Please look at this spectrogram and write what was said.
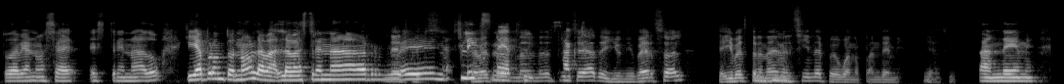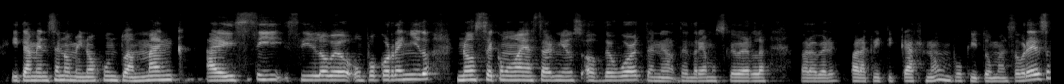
Todavía no se ha estrenado. Que ya pronto, ¿no? La va, la va a estrenar Netflix. Netflix, Netflix. sea de Universal. Se iba a estrenar en el cine, pero bueno, pandemia. Ya sí. Pandemia. Y también se nominó junto a Mank. Ahí sí, sí lo veo un poco reñido. No sé cómo vaya a estar News of the World. tendríamos que verla para ver, para criticar, ¿no? Un poquito más sobre eso.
